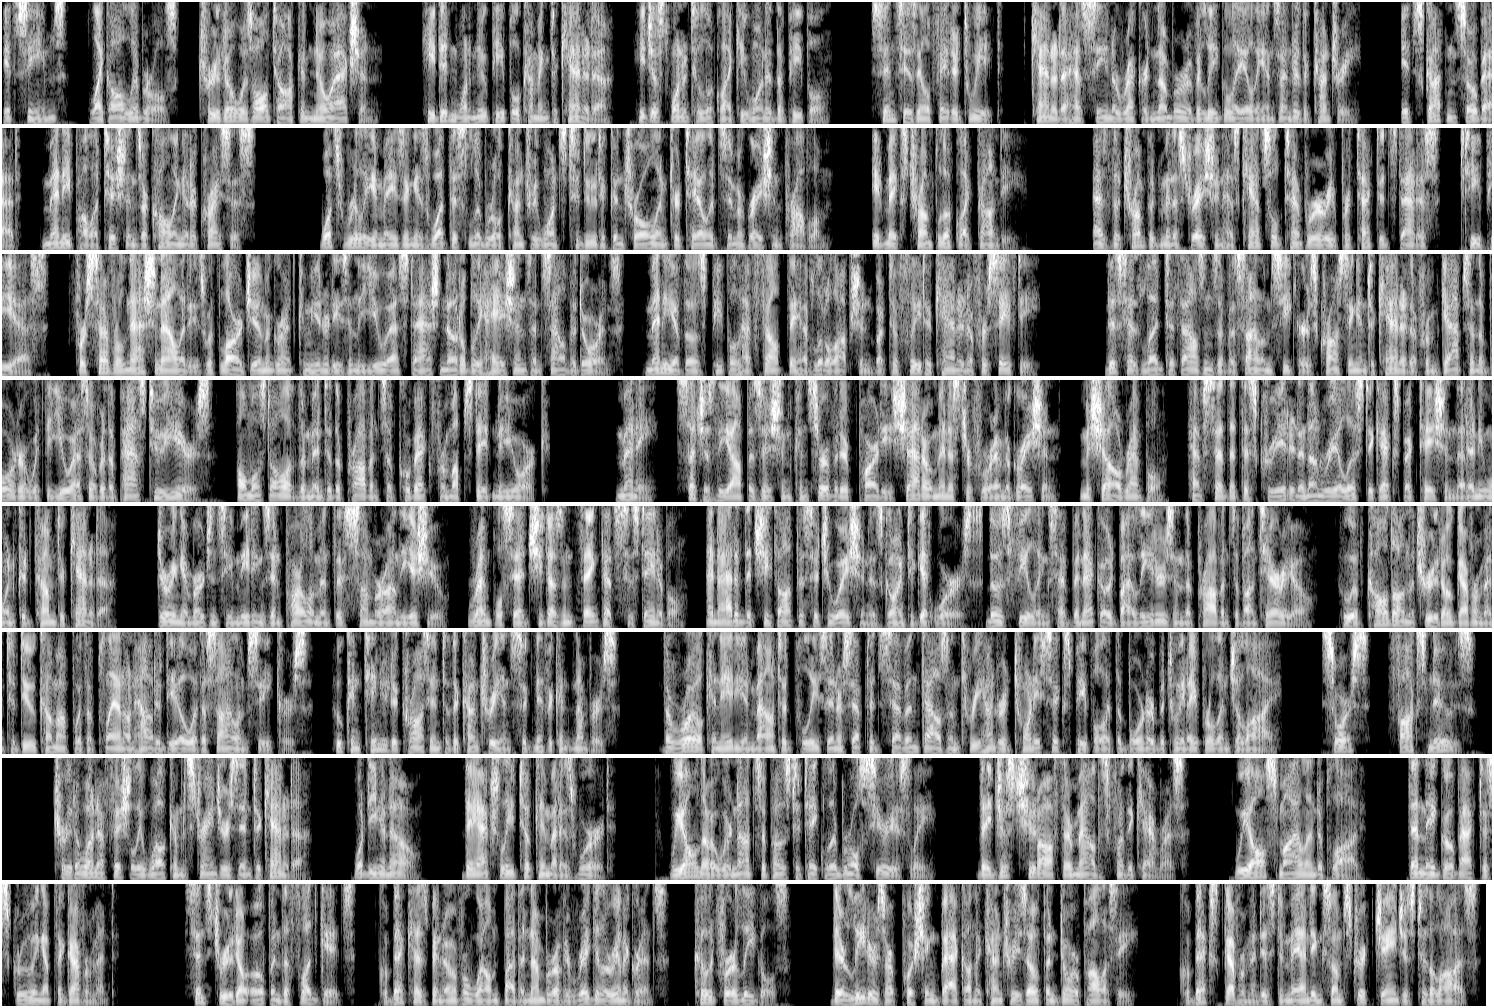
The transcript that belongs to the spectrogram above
It seems, like all liberals, Trudeau was all talk and no action. He didn't want new people coming to Canada, he just wanted to look like he wanted the people. Since his ill-fated tweet, Canada has seen a record number of illegal aliens enter the country. It's gotten so bad, many politicians are calling it a crisis. What's really amazing is what this liberal country wants to do to control and curtail its immigration problem. It makes Trump look like Gandhi. As the Trump administration has cancelled temporary protected status, TPS, for several nationalities with large immigrant communities in the U.S. notably Haitians and Salvadorans, Many of those people have felt they have little option but to flee to Canada for safety. This has led to thousands of asylum seekers crossing into Canada from gaps in the border with the U.S. over the past two years, almost all of them into the province of Quebec from upstate New York. Many, such as the opposition Conservative Party's Shadow Minister for Immigration, Michelle Rempel, have said that this created an unrealistic expectation that anyone could come to Canada. During emergency meetings in Parliament this summer on the issue, Rempel said she doesn't think that's sustainable, and added that she thought the situation is going to get worse. Those feelings have been echoed by leaders in the province of Ontario, who have called on the Trudeau government to do come up with a plan on how to deal with asylum seekers, who continue to cross into the country in significant numbers. The Royal Canadian Mounted Police intercepted 7,326 people at the border between April and July. Source, Fox News. Trudeau unofficially welcomed strangers into Canada. What do you know? They actually took him at his word. We all know we're not supposed to take liberals seriously. They just shoot off their mouths for the cameras. We all smile and applaud. Then they go back to screwing up the government. Since Trudeau opened the floodgates, Quebec has been overwhelmed by the number of irregular immigrants, code for illegals. Their leaders are pushing back on the country's open-door policy. Quebec's government is demanding some strict changes to the laws.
